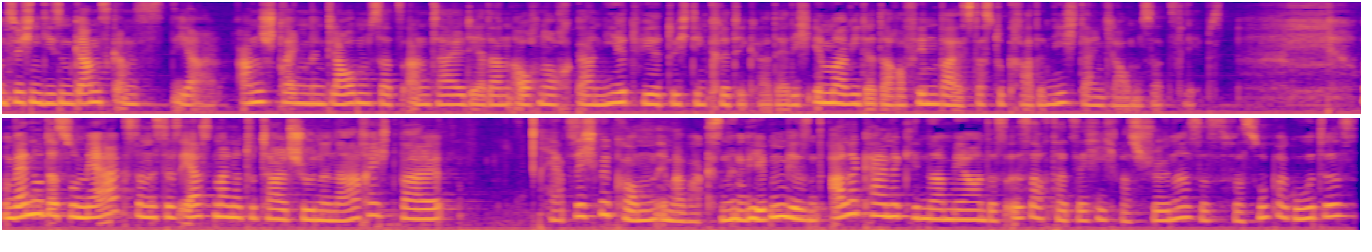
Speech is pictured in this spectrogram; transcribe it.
und zwischen diesem ganz, ganz ja, anstrengenden Glaubenssatzanteil, der dann auch noch garniert wird durch den Kritiker, der dich immer wieder darauf hinweist, dass du gerade nicht deinen Glaubenssatz lebst. Und wenn du das so merkst, dann ist das erstmal eine total schöne Nachricht, weil Herzlich willkommen im Erwachsenenleben. Wir sind alle keine Kinder mehr und das ist auch tatsächlich was Schönes, das ist was super Gutes.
